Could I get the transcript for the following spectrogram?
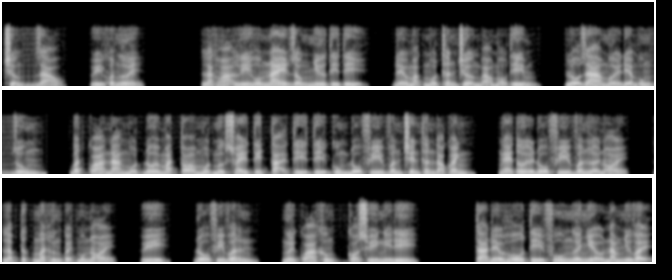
"Trưởng giáo, ủy khuất ngươi." Lạc Họa Ly hôm nay giống như tỷ tỷ, đều mặc một thân trường bảo màu tím, lộ ra 10 điểm ung dung, bất quá nàng một đôi mắt to một mực xoay tít tại tỷ tỷ cùng Đỗ Phi Vân trên thân đảo quanh, nghe tới Đỗ Phi Vân lời nói, lập tức mất hứng quệt mồm nói, "Uy, Đỗ Phi Vân, ngươi quá không có suy nghĩ đi. Ta đều hô tỷ phu ngươi nhiều năm như vậy,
